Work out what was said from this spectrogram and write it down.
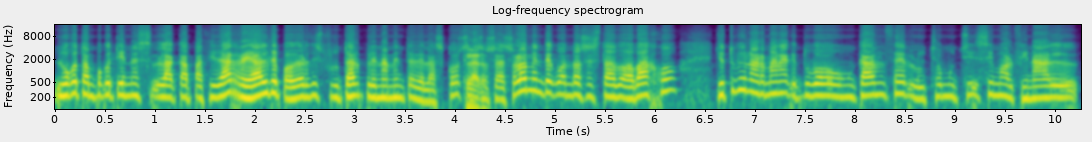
luego tampoco tienes la capacidad real de poder disfrutar plenamente de las cosas. Claro. O sea, solamente cuando has estado abajo. Yo tuve una hermana que tuvo un cáncer, luchó muchísimo, al final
